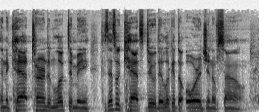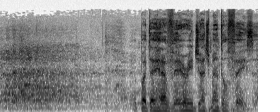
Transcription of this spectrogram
And the cat turned and looked at me, because that's what cats do. They look at the origin of sound. but they have very judgmental faces.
